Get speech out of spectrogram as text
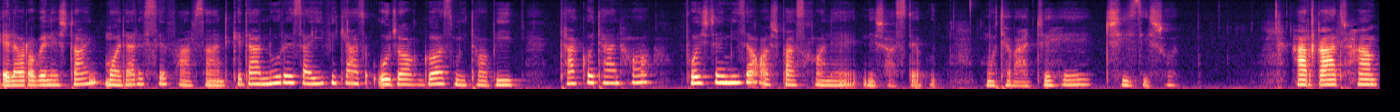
الا رابنشتاین مادر سه فرزند که در نور ضعیفی که از اجاق گاز میتابید تک و تنها پشت میز آشپزخانه نشسته بود. متوجه چیزی شد. هر قدر هم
